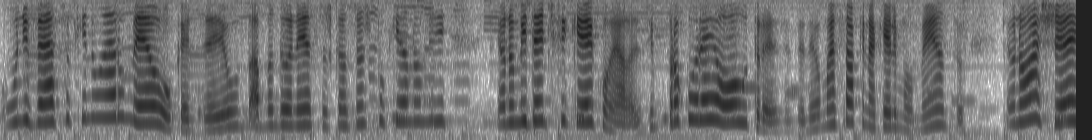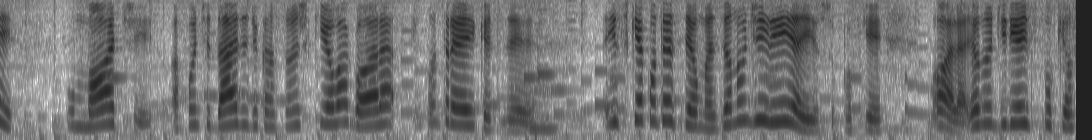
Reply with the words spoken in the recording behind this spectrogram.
um universo que não era o meu, quer dizer, eu abandonei essas canções porque eu não me eu não me identifiquei com elas e procurei outras, entendeu? Mas só que naquele momento eu não achei o mote, a quantidade de canções que eu agora encontrei, quer dizer, hum. isso que aconteceu, mas eu não diria isso, porque olha, eu não diria isso porque eu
